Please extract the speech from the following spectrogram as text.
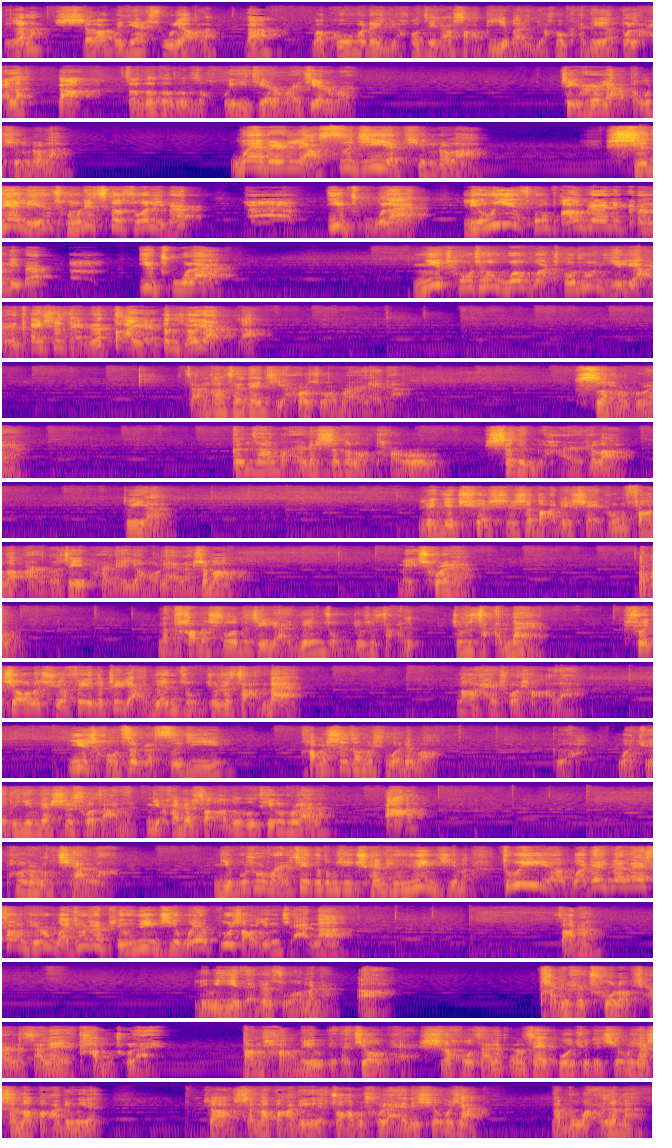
得了，十万块钱输了了啊！我估摸着以后这俩傻逼吧，以后肯定也不来了啊！走走走走走，回去接着玩，接着玩。这哥俩都听着了，外边人俩司机也听着了。史殿林从这厕所里边一出来，刘毅从旁边那坑里边一出来，你瞅瞅我，我瞅瞅你，俩人开始在这大眼瞪小眼了。咱刚才在几号桌玩来着？四号桌呀。跟咱玩的是个老头是个女孩是吧？对呀。人家确实是把这骰盅放到耳朵这一块来摇来了是吧？没错呀。那他们说的这俩冤种就是咱，就是咱呗。说交了学费的这俩冤种就是咱呗。那还说啥了？一瞅自个儿司机。他们是这么说的吧，哥，我觉得应该是说咱呢。你看这傻子都听出来了啊！碰着老千了，你不说玩这个东西全凭运气吗？对呀，我这原来上局我就是凭运气，我也不少赢钱呢。咋整？刘毅在这琢磨着啊，他就是出老千了，咱俩也看不出来，当场没有给他叫开。事后咱俩要再过去的情况下，什么把柄也。是吧？什么把柄也抓不出来的情况下，那不完了吗？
